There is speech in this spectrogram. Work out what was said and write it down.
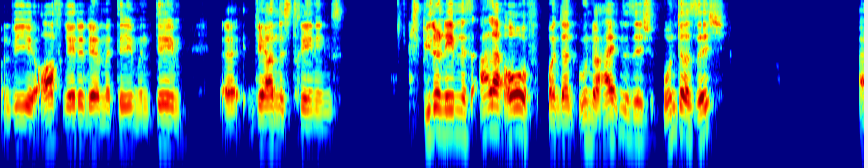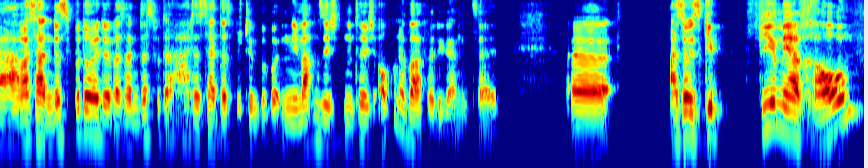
und wie oft redet er mit dem und dem äh, während des Trainings. Spieler nehmen das alle auf und dann unterhalten sie sich unter sich ah, was hat denn das bedeutet? Was hat denn das bedeutet? Ah, das hat das bestimmt bedeutet. Und die machen sich natürlich auch eine Waffe die ganze Zeit. Äh, also es gibt viel mehr Raum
